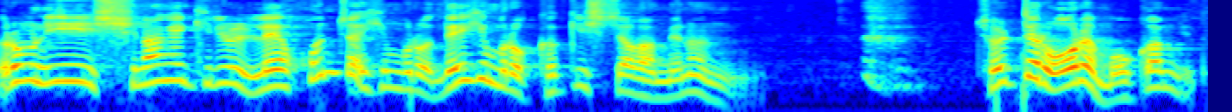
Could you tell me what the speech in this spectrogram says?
여러분, 이 신앙의 길을 내 혼자 힘으로, 내 힘으로 걷기 시작하면은 절대로 오래 못 갑니다.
